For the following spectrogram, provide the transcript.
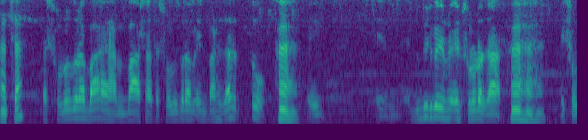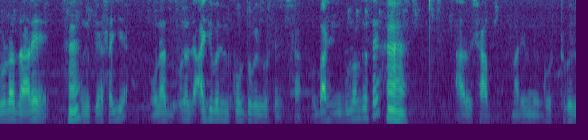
আচ্ছা। তা ষোলো জোড়া বা বাস আছে ষোলো জোড়া এই বাসা যা তো হ্যাঁ হ্যাঁ। এই এই দু দুই করে ষোলোটা জার হ্যাঁ হ্যাঁ হ্যাঁ। এই ষোলোটা জারে হ্যাঁ। উনি পেঁচাইয়া ওনার ওনার আইসি বাড়ি কৌর্ত করে করছে সাপ। বাসি বুলাম দিয়েছে হ্যাঁ হ্যাঁ। আর ওই সাপ গর্ত করে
